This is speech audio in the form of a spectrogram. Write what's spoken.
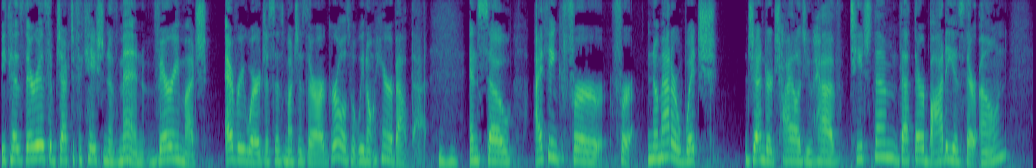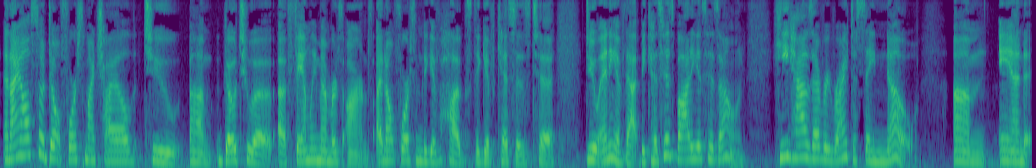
because there is objectification of men very much everywhere, just as much as there are girls, but we don't hear about that. And so I think for for no matter which gender child you have, teach them that their body is their own. And I also don't force my child to um, go to a, a family member's arms. I don't force him to give hugs, to give kisses, to do any of that because his body is his own. He has every right to say no. Um, and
